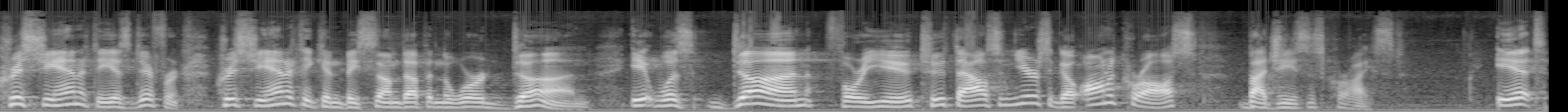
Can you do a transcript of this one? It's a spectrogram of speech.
Christianity is different. Christianity can be summed up in the word done. It was done for you 2,000 years ago on a cross by Jesus Christ. It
